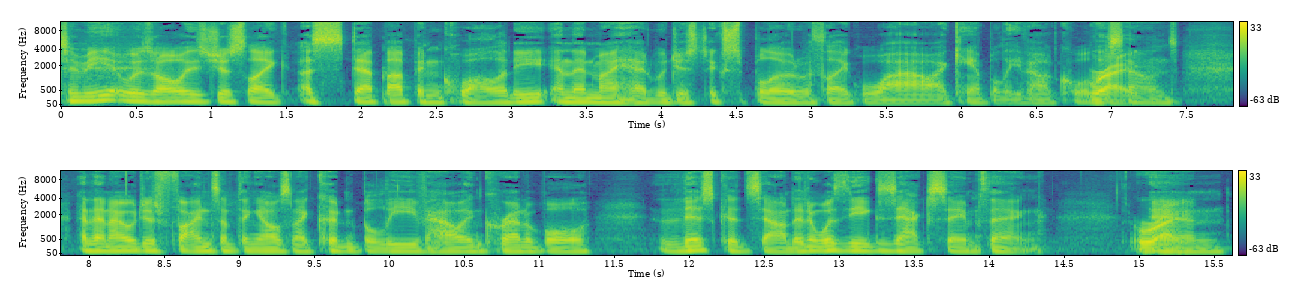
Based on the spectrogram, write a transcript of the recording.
To me, it was always just like a step up in quality, and then my head would just explode with like, "Wow, I can't believe how cool this right. sounds." And then I would just find something else, and I couldn't believe how incredible this could sound, and it was the exact same thing. Right. And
